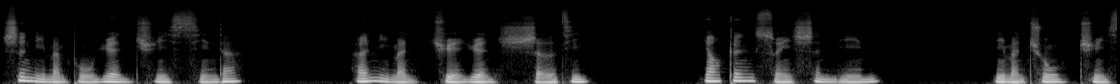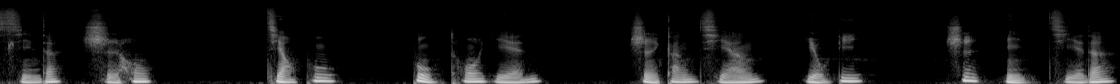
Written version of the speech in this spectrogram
是你们不愿去行的。而你们却愿舍己，要跟随圣灵。你们出去行的时候，脚步不拖延，是刚强有力，是敏捷的。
